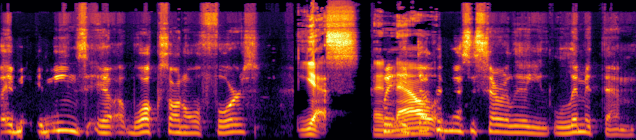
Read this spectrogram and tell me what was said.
it, it means it walks on all fours. Yes, and but now it doesn't necessarily limit them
